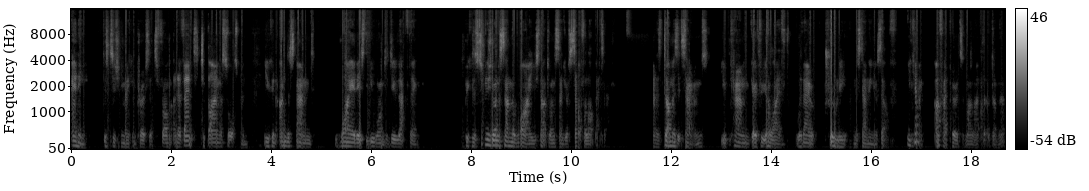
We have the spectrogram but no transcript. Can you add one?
any decision making process from an event to buying a saucepan. You can understand why it is that you want to do that thing. Because as soon as you understand the why, you start to understand yourself a lot better. And as dumb as it sounds, you can go through your life without truly understanding yourself. You can. I've had periods of my life that have done that.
